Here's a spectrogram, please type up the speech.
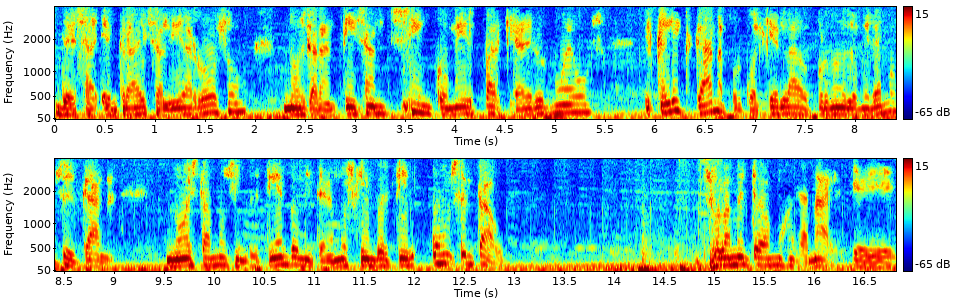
de entrada y salida Rosso. Nos garantizan 5 mil parqueaderos nuevos. El Cali gana por cualquier lado, por donde lo miremos es gana. No estamos invirtiendo ni tenemos que invertir un centavo solamente vamos a ganar eh,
